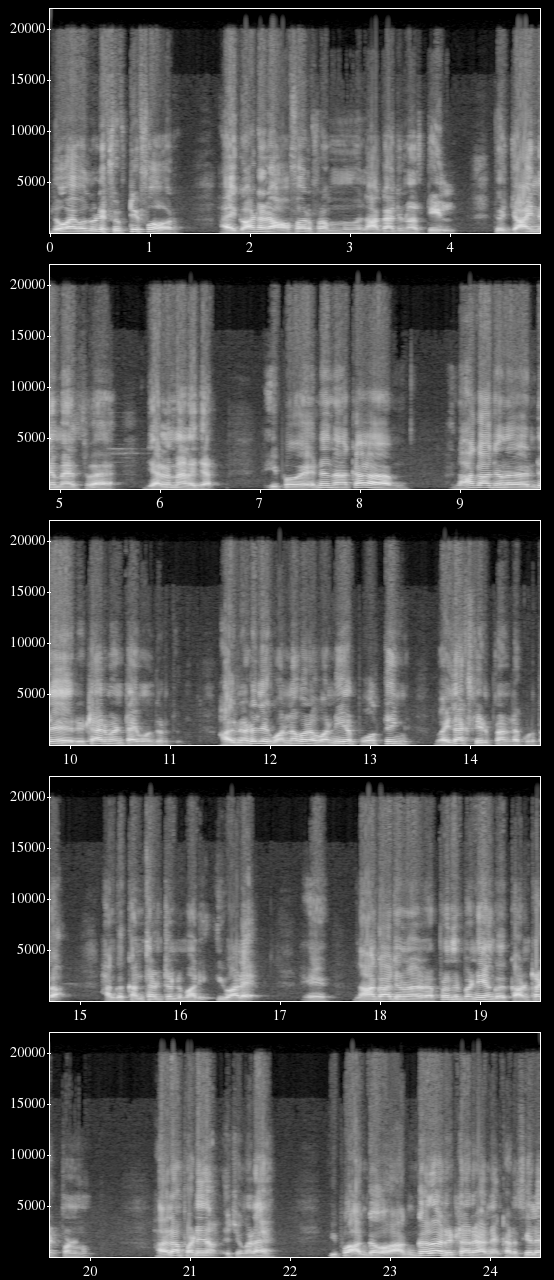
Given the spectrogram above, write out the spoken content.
though I was only fifty four I got an offer from Nagarjuna steel to join them as general manager இப்போது என்னன்னாக்கா நாகார்ஜுன வந்து ரிட்டையர்மெண்ட் டைம் வந்துடுது. அது நடுவில் one hour one year posting Vizag steel பிளான்ட்டில் கொடுத்தா. அங்கே கன்சல்டன்ட் மாதிரி இவாளே. நாகார்ஜுனை ரெப்ரசன்ட் பண்ணி அங்கே கான்ட்ராக்ட் பண்ணணும். அதெல்லாம் பண்ணி தான் வச்சுக்கோங்களேன். இப்போ அங்கே அங்கே தான் ரிட்டையர் ஆனேன். கடைசியில்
